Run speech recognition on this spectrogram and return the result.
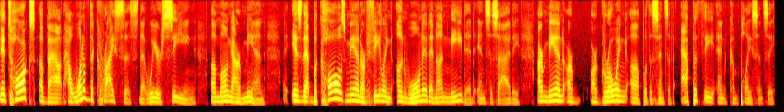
It talks about how one of the crises that we are seeing among our men is that because men are feeling unwanted and unneeded in society, our men are are growing up with a sense of apathy and complacency,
